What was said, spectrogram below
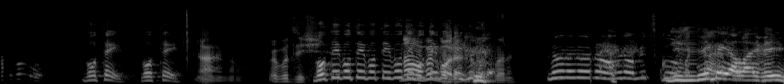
Alô? Voltei, voltei. Ah, não. Eu vou desistir. Voltei, voltei, voltei, voltei, não, eu vou voltei, embora, eu voltei, vou juro. embora. Não, não, não, não, não, me desculpa. Desliga cara. aí a live aí,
